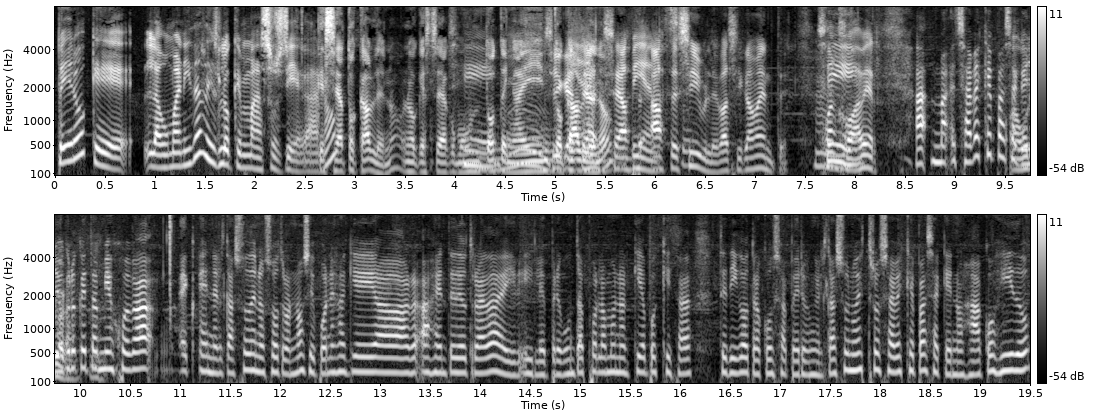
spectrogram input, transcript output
pero que la humanidad es lo que más os llega, Que ¿no? sea tocable, ¿no? No que sea como Sí. un tótem ahí. Sí, que intocable, sea, ¿no? sea ac- Bien. accesible, básicamente. Juanjo, Sí. a ver. Ah, ¿Sabes qué pasa? Que yo creo que también juega eh, en el caso de nosotros, ¿no? Si pones aquí a, a gente de otra edad y, y le preguntas por la monarquía, pues quizás te diga otra cosa. Pero en el caso nuestro, ¿sabes qué pasa? Que nos ha acogido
